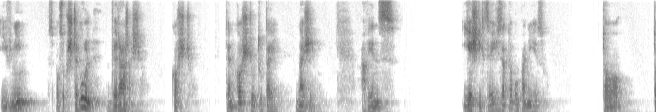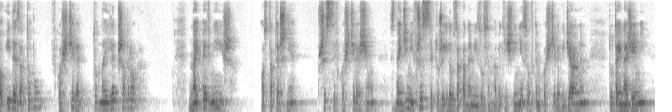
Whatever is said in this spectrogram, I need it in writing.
I w nim w sposób szczególny wyraża się Kościół. Ten Kościół tutaj na ziemi. A więc, jeśli chcę iść za Tobą, Panie Jezu, to, to idę za Tobą w Kościele. To najlepsza droga, najpewniejsza. Ostatecznie wszyscy w Kościele się znajdziemy, wszyscy, którzy idą za Panem Jezusem, nawet jeśli nie są w tym Kościele widzialnym, tutaj na ziemi,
